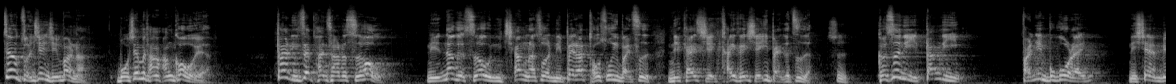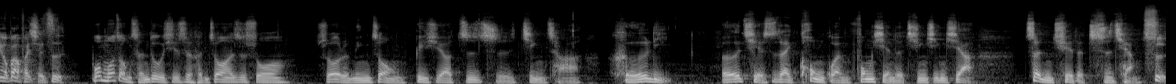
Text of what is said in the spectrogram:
这叫准现行犯呐。我先不谈行扣呀，但你在盘查的时候，你那个时候你枪拿出来，你被他投诉一百次，你还写还可以写一百个字啊。是，可是你当你反应不过来，你现在没有办法写字。不过某种程度其实很重要是说，所有的民众必须要支持警察合理，而且是在控管风险的情形下，正确的持枪。是。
